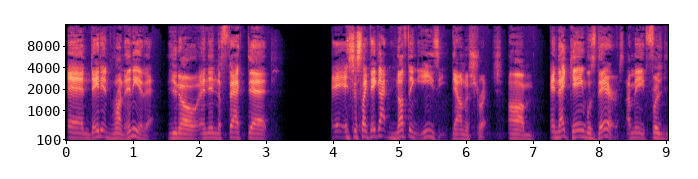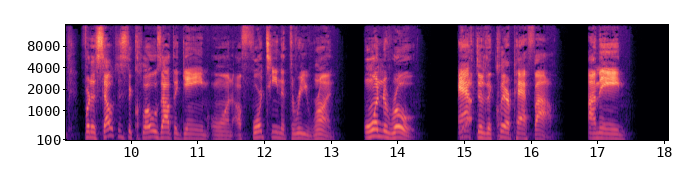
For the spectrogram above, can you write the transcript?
and they didn't run any of that, you know, and then the fact that it's just like they got nothing easy down the stretch. Um, and that game was theirs. I mean, for for the Celtics to close out the game on a 14 to 3 run on the road after the clear path foul. I mean,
